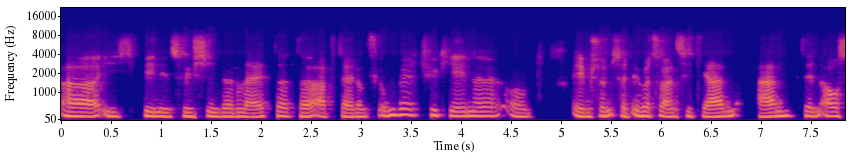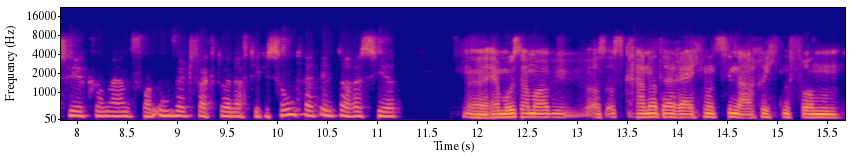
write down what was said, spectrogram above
Äh, ich bin inzwischen der Leiter der Abteilung für Umwelthygiene und eben schon seit über 20 Jahren an den Auswirkungen von Umweltfaktoren auf die Gesundheit interessiert Herr Mosamer, aus, aus Kanada erreichen uns die Nachrichten von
